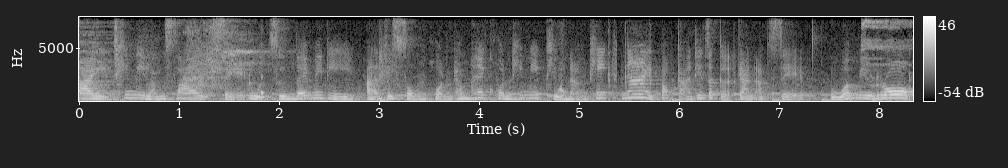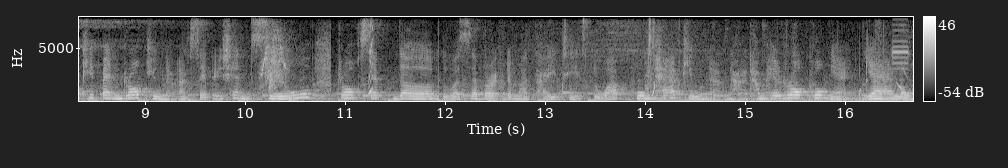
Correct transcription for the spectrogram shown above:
รที่มีลำไส้เสดูดซึมได้ไม่ดี อาจจะส่งผลทำให้คนที่มีผิวหนังที่ง่ายต่อการที่จะเกิดการอักเสบ หรือว่ามีโรคที่เป็นโรคผิวหนังอักเสบอย่างเช่นซิวโรคเซปเดิมหรือว่า seborrheic dermatitis หรือว่าภูมิแพ้ผิวหนังนะคะทำให้โรคพวกนี้แย่ลง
